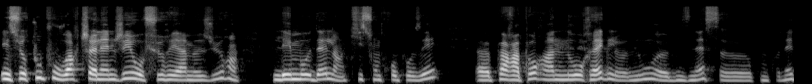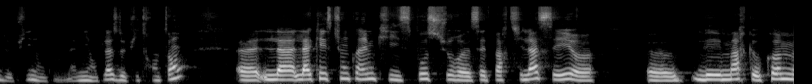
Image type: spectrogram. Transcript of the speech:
et surtout pouvoir challenger au fur et à mesure les modèles qui sont proposés euh, par rapport à nos règles, nous, euh, business, euh, qu'on connaît depuis, donc on a mis en place depuis 30 ans. La, question quand même qui se pose sur cette partie-là, c'est les marques comme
